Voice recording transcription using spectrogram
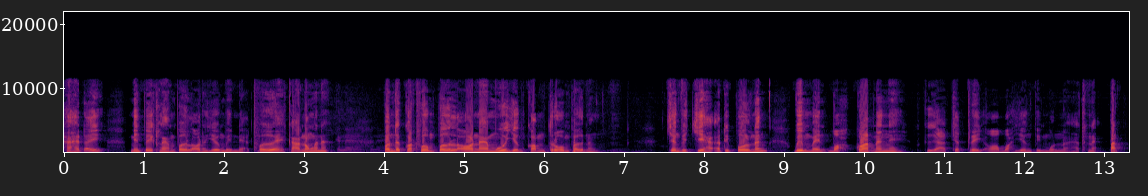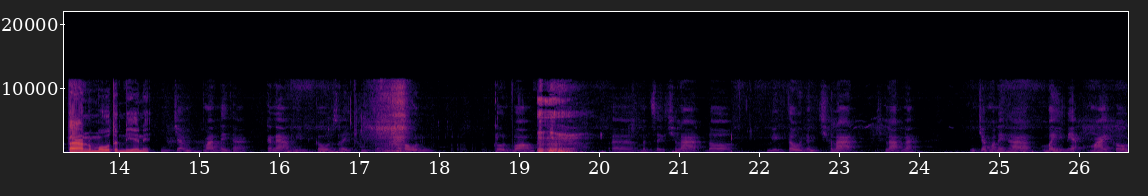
ថាហេតុអីមានពេលខ្លះអំពើល្អហ្នឹងយើងមិនមែនអ្នកធ្វើទេកាលនោះណាកណាកណាប៉ុន្តែគាត់ធ្វើអំពើល្អណាមួយយើងគ្រប់គ្រងអំពើហ្នឹងអញ្ចឹងវាជាអតិពលហ្នឹងវាមិនមែនបោះគាត់ហ្នឹងទេគឺអាចិត្តត្រេកអររបស់យើងពីមុនណាអាថ្នាក់បត្តានុមោទនានេះអញ្ចឹងបានន័យថាកណាមានកូនស្រីពីរចឹងកូនកូនបងអឺ មិនសូវឆ្លាតដល់នាងតូចហ្នឹងឆ្លាតឆ្លាតណាស់អញ្ចឹងបានន័យថា3នាក់ម៉ែកូន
